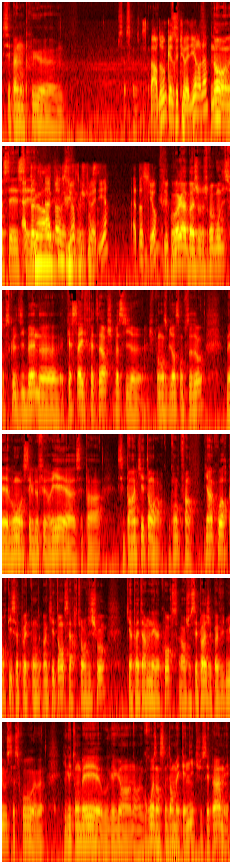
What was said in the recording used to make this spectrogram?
C'est pas non plus. Pardon, qu'est-ce que tu vas dire là? Non, c'est. attention ce que tu vas dire. Attention, Voilà, bah, je, rebondis sur ce que dit Ben euh, Kassai Fretter, je sais pas si euh, je prononce bien son pseudo, mais bon, c'est le 2 février, euh, c'est pas c'est pas inquiétant. enfin, il y a un coureur pour qui ça peut être inquiétant, c'est Arthur Vichot qui a pas terminé la course. Alors je sais pas, j'ai pas vu de news, ça se trouve il est tombé ou il y a eu un, gros incident mécanique, je sais pas, mais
